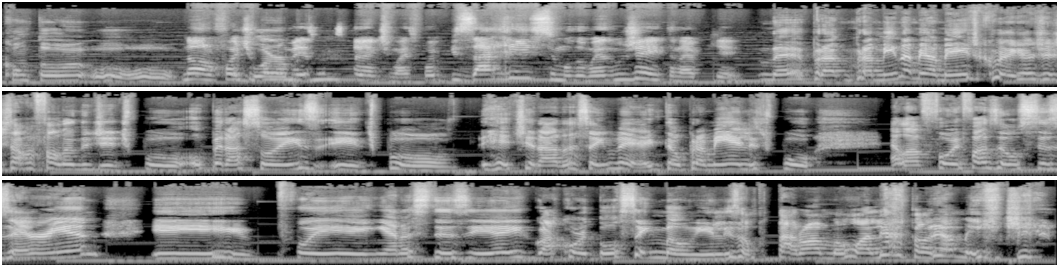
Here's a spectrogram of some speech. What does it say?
contou o. o Não, não foi tipo no mesmo instante, mas foi bizarríssimo do mesmo jeito, né? Porque. Né, pra, pra mim, na minha mente, quando a gente tava falando de, tipo, operações e, tipo, retirada sem ver. Então, pra mim, ele, tipo, ela foi fazer um cesarean e foi em anestesia e acordou sem mão. E eles amputaram a mão aleatoriamente.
